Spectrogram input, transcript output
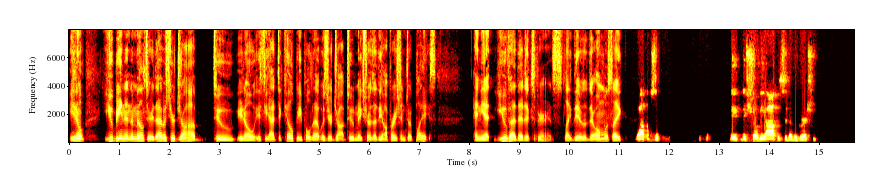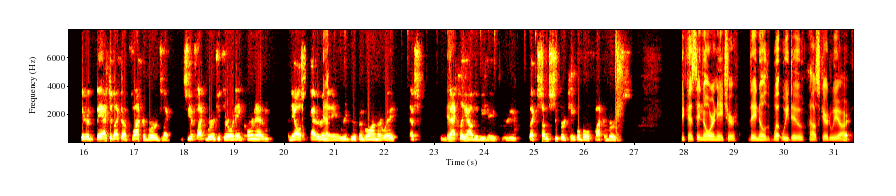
you know, you being in the military, that was your job to, you know, if you had to kill people, that was your job to make sure that the operation took place. And yet you've had that experience. Like they're, they're almost like, the opposite. They they show the opposite of aggression. They were, they acted like a flock of birds. Like you see a flock of birds, you throw an acorn at them, and they all scatter and Yeah. they regroup and go on their way. That's exactly how they behave. Like some super capable flock of birds. because they know our nature, they know what we do, how scared we are, Right.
